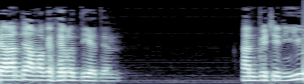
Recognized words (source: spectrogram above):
গ্যারান্টি আমাকে ফেরত দিয়ে দেন। ইউ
